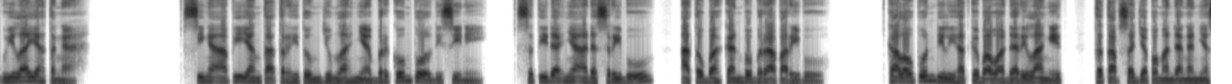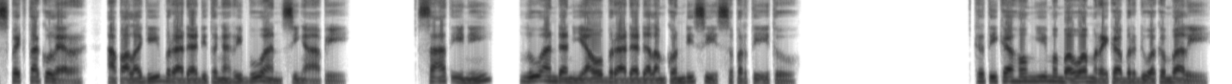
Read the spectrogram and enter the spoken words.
wilayah tengah. Singa api yang tak terhitung jumlahnya berkumpul di sini. Setidaknya ada seribu, atau bahkan beberapa ribu. Kalaupun dilihat ke bawah dari langit, tetap saja pemandangannya spektakuler, apalagi berada di tengah ribuan singa api. Saat ini, Luan dan Yao berada dalam kondisi seperti itu. Ketika Hong Yi membawa mereka berdua kembali,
